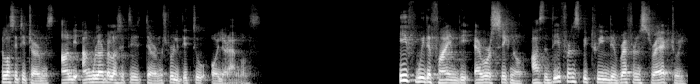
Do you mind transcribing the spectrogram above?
velocity terms and the angular velocity terms related to Euler angles. If we define the error signal as the difference between the reference trajectory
